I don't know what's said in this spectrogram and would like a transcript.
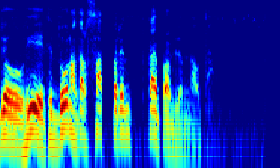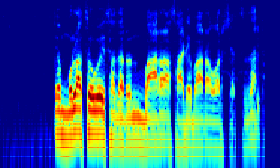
जो ही आहे ते दोन हजार सातपर्यंत काय प्रॉब्लेम नव्हता. त्या मुलाचं वय साधारण बारा साडेबारा वर्षाचं झालं.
